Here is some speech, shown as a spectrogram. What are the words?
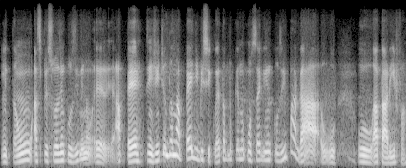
Então, as pessoas, inclusive, não, é, a pé, tem gente andando a pé de bicicleta porque não consegue, inclusive, pagar o, o, a tarifa.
